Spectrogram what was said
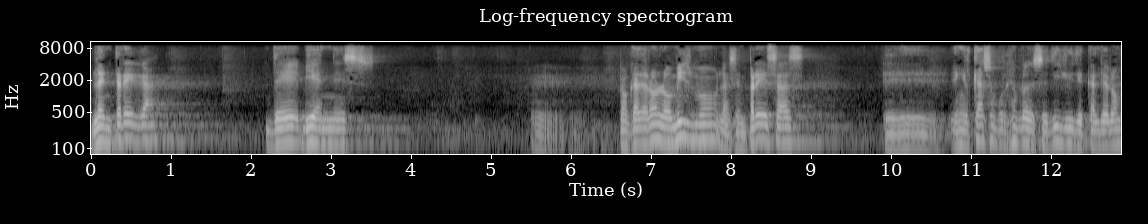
la entrega de bienes con Calderón lo mismo, las empresas, eh, en el caso, por ejemplo, de Cedillo y de Calderón,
